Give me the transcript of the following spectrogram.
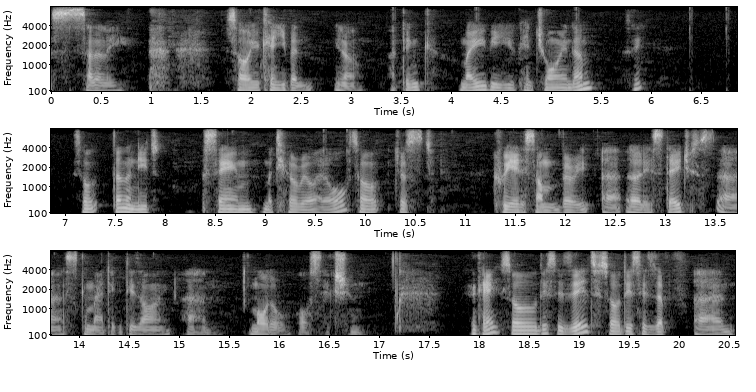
suddenly so you can even you know I think maybe you can join them see? So doesn't need same material at all. So just create some very uh, early stage uh, schematic design um, model or section. Okay so this is it. So this is a um,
